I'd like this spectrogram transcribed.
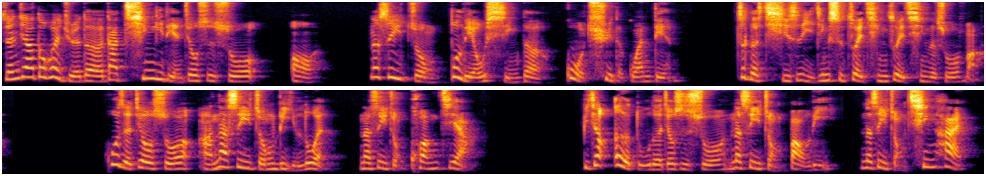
人家都会觉得，那轻一点就是说，哦，那是一种不流行的过去的观点。这个其实已经是最轻最轻的说法，或者就说啊，那是一种理论，那是一种框架。比较恶毒的就是说，那是一种暴力，那是一种侵害，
